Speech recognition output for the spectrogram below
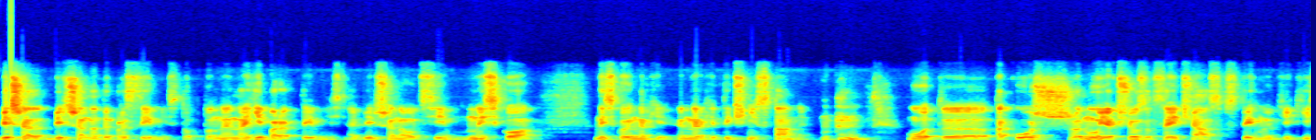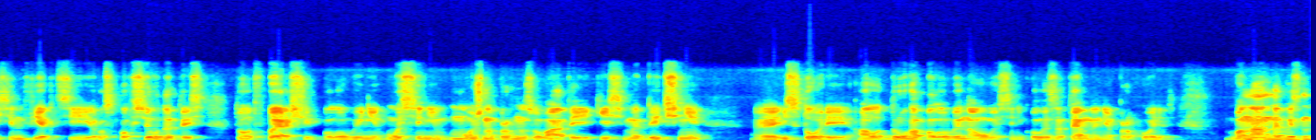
більше, більше на депресивність, тобто не на гіперактивність, а більше на оці низько, низькоенергетичні стани. От, е, також, ну, якщо за цей час встигнуть якісь інфекції розповсюдитись, то от в першій половині осені можна прогнозувати якісь медичні е, історії. А от друга половина осені, коли затемнення проходять, вона не визна...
